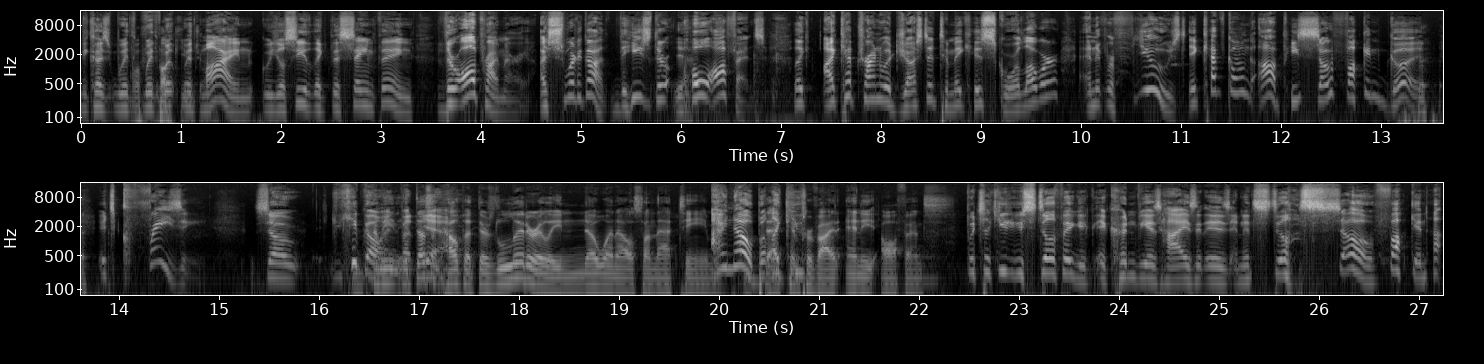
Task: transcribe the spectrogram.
because with Well, with with, you, with mine, you'll see like the same thing. They're all primary. I swear to God, he's their Yeah. whole offense. Like I kept trying to adjust it to make his score lower, and it refused. It kept going up. He's so fucking good. it's crazy. So keep going. I mean, but it doesn't yeah. help that there's literally no one else on that team. I know, but, that like, can you- provide any offense. But like you, you still think it, it couldn't be as high as it is, and it's still so fucking. High.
